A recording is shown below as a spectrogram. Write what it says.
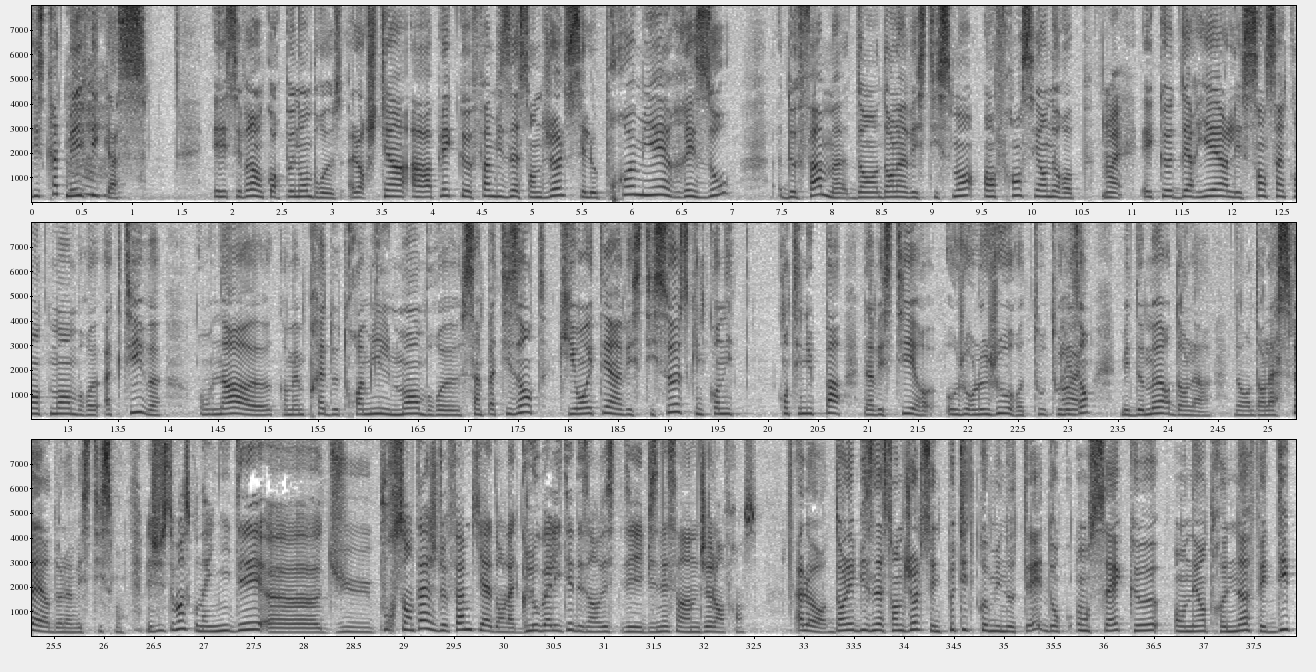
discrètes mais efficaces. Et c'est vrai, encore peu nombreuses. Alors, je tiens à rappeler que Femmes Business Angels, c'est le premier réseau de femmes dans, l'investissement en France et en Europe. Et que derrière les 150 membres actifs, on a euh, quand même près de 3000 membres sympathisantes qui ont été investisseuses, qui ne continuent pas d'investir au jour le jour tous les ans, mais demeurent dans la, dans, la sphère de l'investissement. Mais justement, est-ce qu'on a une idée euh, du pourcentage de femmes qu'il y a dans la globalité des, des business angels en France? Alors, dans les business angels, c'est une petite communauté, donc on sait qu'on est entre 9 et 10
